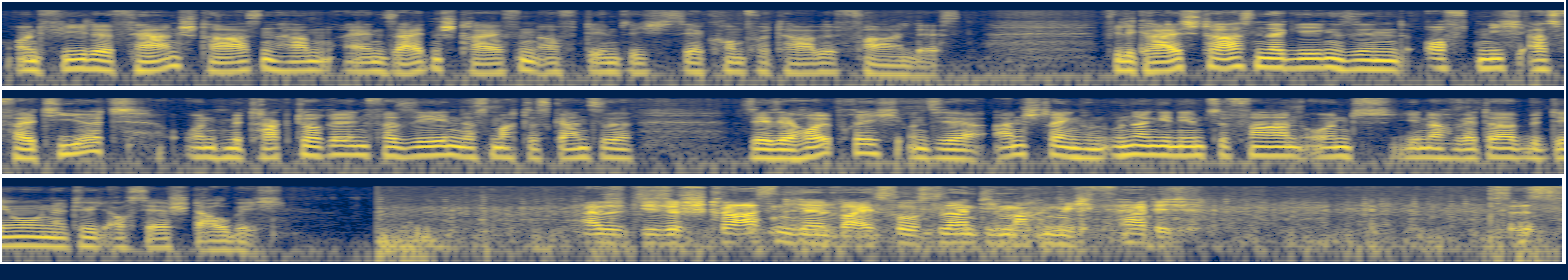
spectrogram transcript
Und viele Fernstraßen haben einen Seitenstreifen, auf dem sich sehr komfortabel fahren lässt. Viele Kreisstraßen dagegen sind oft nicht asphaltiert und mit Traktorrillen versehen. Das macht das Ganze sehr, sehr holprig und sehr anstrengend und unangenehm zu fahren und je nach Wetterbedingungen natürlich auch sehr staubig. Also diese Straßen hier in Weißrussland, die machen mich fertig. Es ist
